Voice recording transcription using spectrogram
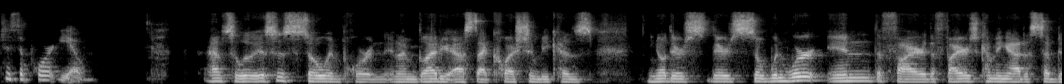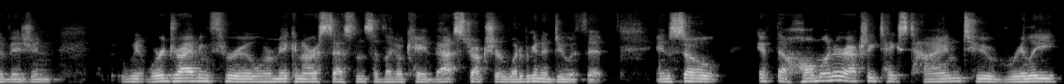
to support you? Absolutely. This is so important. And I'm glad you asked that question because you know there's there's so when we're in the fire the fire's coming out of subdivision we're driving through we're making our assessments of like okay that structure what are we going to do with it and so if the homeowner actually takes time to really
